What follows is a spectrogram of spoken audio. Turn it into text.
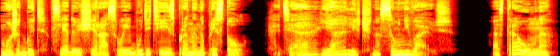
Может быть, в следующий раз вы и будете избраны на престол. Хотя я лично сомневаюсь. Остроумно,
